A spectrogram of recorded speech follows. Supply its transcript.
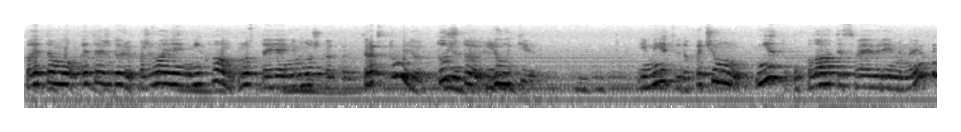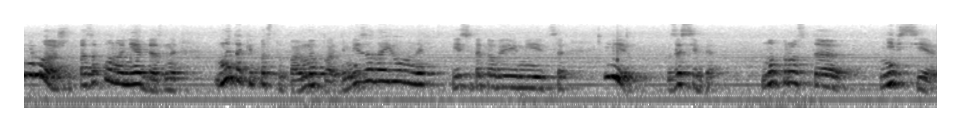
Поэтому это я же говорю, пожелание не к вам, просто я немножко трактую то, что люди имеют в виду. Почему нет уплаты своевременно? Я понимаю, что по закону они обязаны. Мы так и поступаем, мы платим и за наемных, если таковые имеются, и за себя. Но просто не все,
